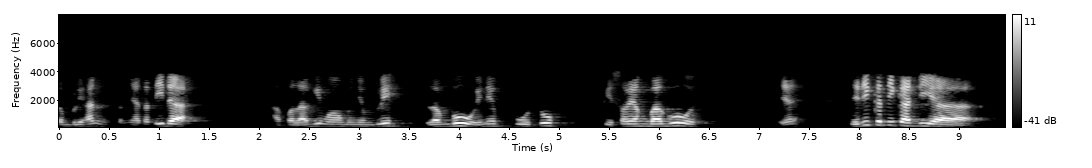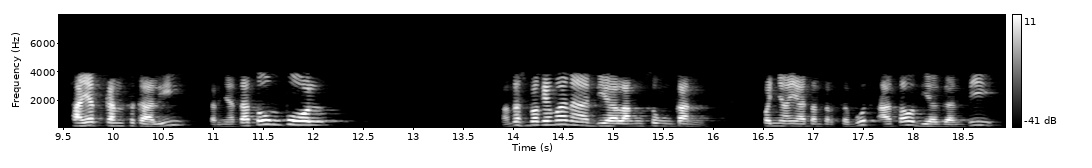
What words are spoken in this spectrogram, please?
sembelihan, ternyata tidak. Apalagi mau menyembelih lembu, ini butuh pisau yang bagus. Ya. Jadi ketika dia sayatkan sekali, ternyata tumpul. Lantas bagaimana dia langsungkan penyayatan tersebut atau dia ganti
